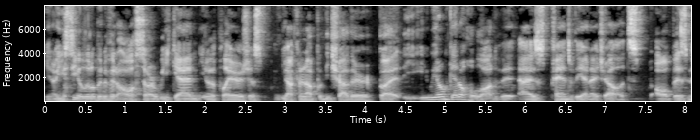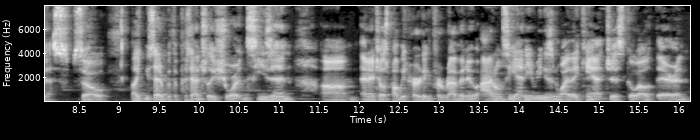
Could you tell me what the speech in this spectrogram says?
you know, you see a little bit of it all star weekend, you know, the players just yucking it up with each other, but we don't get a whole lot of it as fans of the NHL. It's all business. So, like you said, with a potentially shortened season, um, NHL is probably hurting for revenue. I don't see any reason why they can't just go out there and,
